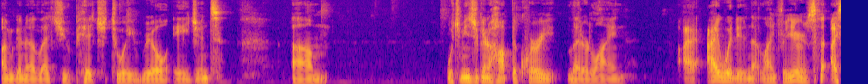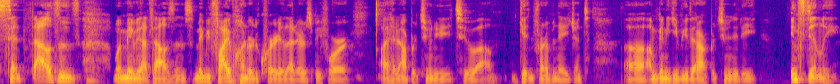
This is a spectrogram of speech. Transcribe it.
I'm going to let you pitch to a real agent, um, which means you're going to hop the query letter line. I, I waited in that line for years. I sent thousands, well, maybe not thousands, maybe 500 query letters before I had an opportunity to um, get in front of an agent. Uh, I'm going to give you that opportunity instantly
